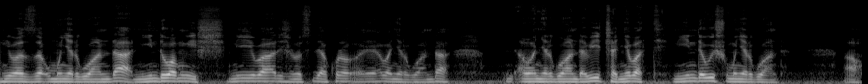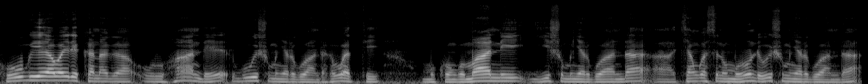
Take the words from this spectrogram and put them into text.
nkibaza umunyarwanda ninde wamwishe? Niba ari jenoside y'abanyarwanda abanyarwanda bicanye bate? Ninde wishe umunyarwanda? Ahubwo iyo yaba yerekanaga uruhande rw'uwishe umunyarwanda akavuga ati umukongomani yishe umunyarwanda cyangwa se n'umurundi wishe umunyarwanda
